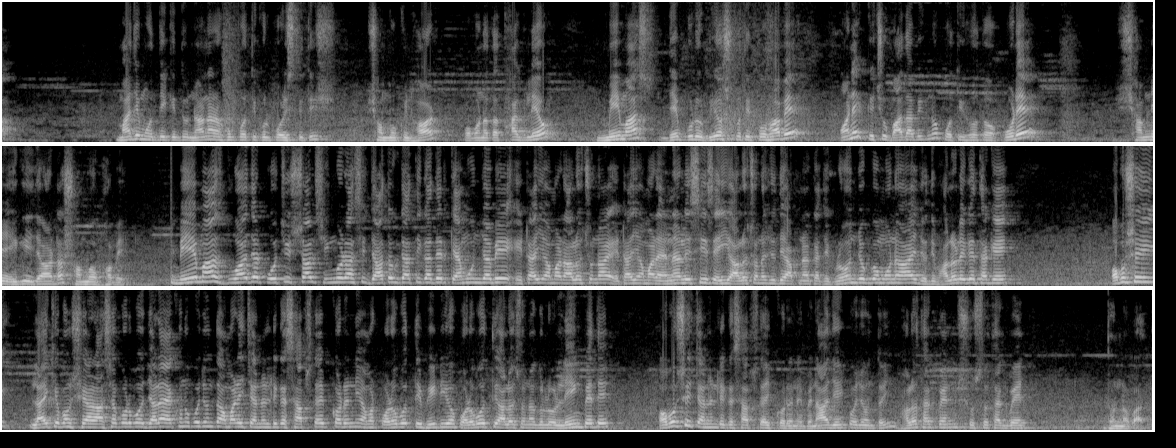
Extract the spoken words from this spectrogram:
মাঝে মধ্যে কিন্তু নানা রকম প্রতিকূল পরিস্থিতির সম্মুখীন হওয়ার প্রবণতা থাকলেও মে মাস দেবগুরু বৃহস্পতির প্রভাবে অনেক কিছু বাধাবিঘ্ন প্রতিহত করে সামনে এগিয়ে যাওয়াটা সম্ভব হবে। মে মাস দু হাজার পঁচিশ সাল সিংহ রাশি জাতক জাতিকাদের কেমন যাবে, এটাই আমার আলোচনা, এটাই আমার অ্যানালিসিস এই আলোচনা যদি আপনার কাছে গ্রহণযোগ্য মনে হয়, যদি ভালো লেগে থাকে, অবশ্যই লাইক এবং শেয়ার আশা করব। যারা এখনও পর্যন্ত আমার এই চ্যানেলটিকে সাবস্ক্রাইব করেনি আমার পরবর্তী ভিডিও পরবর্তী আলোচনাগুলো লিঙ্ক পেতে অবশ্যই চ্যানেলটিকে সাবস্ক্রাইব করে নেবেন। আজ এই পর্যন্তই। ভালো থাকবেন, সুস্থ থাকবেন। ধন্যবাদ।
